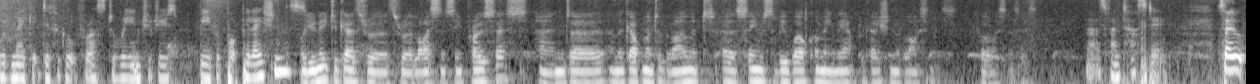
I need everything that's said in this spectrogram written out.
would make it difficult for us to reintroduce beaver populations. Well, you need to go through a, through a licensing process, and uh, and the government at the moment uh, seems to be welcoming the application of license for licenses. That's fantastic. So,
